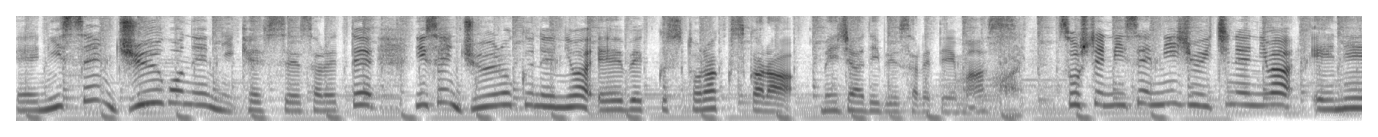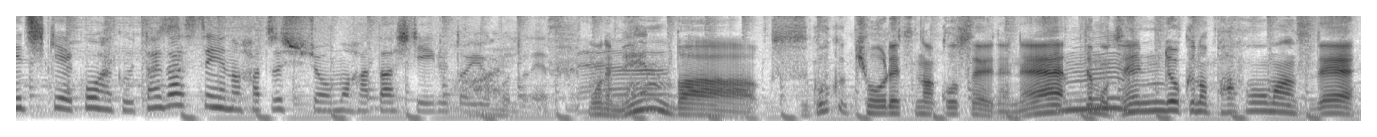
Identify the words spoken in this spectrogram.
えー2015年に結成されて2016年には ABEX トラックスからメジャーデビューされています、はい。そして2021年には NHK 紅白歌合戦への初出場も果たしているということですね、もうねメンバーすごく強烈な個性でね、うん。でも全力のパフォーマンスで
